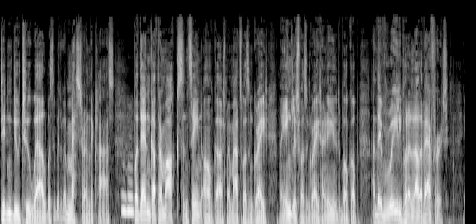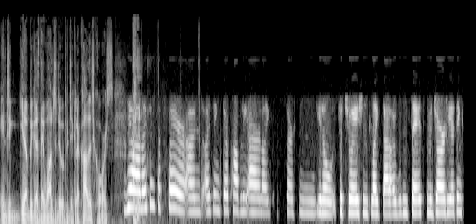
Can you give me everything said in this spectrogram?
didn't do too well, was a bit of a messer in the class, but then got their mocks and saying, oh gosh, my maths wasn't great, my English wasn't great, I needed to book up. And they've really put in a lot of effort into, you know, because they want to do a particular college course. yeah, and I think that's fair. And I think there probably are like certain, you know, situations like that. I wouldn't say it's the majority. I think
